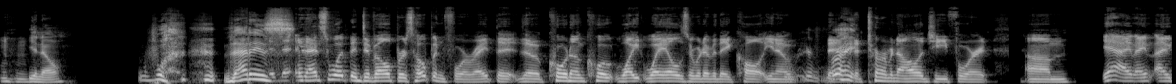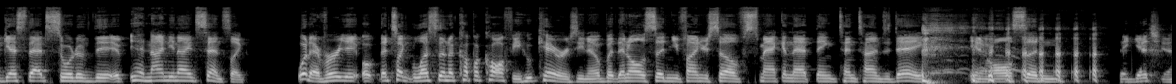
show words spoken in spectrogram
Mhm. you know? What that is and that's what the developers hoping for right? The the quote unquote white whales or whatever they call it, you know the, Right. the terminology for it. Um yeah I, I- I guess that's sort of the yeah 99 cents. Like whatever oh, that's like less than a cup of coffee who cares you know but then all of a sudden you find yourself smacking that thing 10 times a day you know all of a sudden they get you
